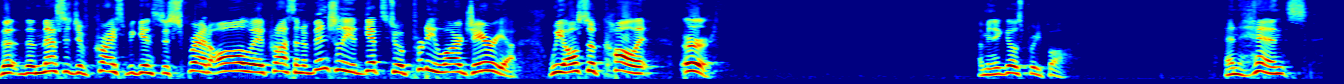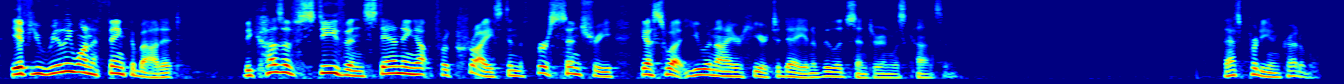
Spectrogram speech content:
the, the message of Christ begins to spread all the way across, and eventually it gets to a pretty large area. We also call it Earth. I mean, it goes pretty far. And hence, if you really want to think about it, because of Stephen standing up for Christ in the first century, guess what? You and I are here today in a village center in Wisconsin. That's pretty incredible.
